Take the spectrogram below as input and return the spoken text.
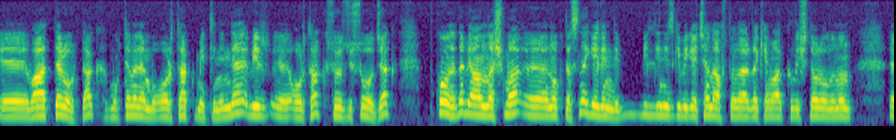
e, vaatler ortak. Muhtemelen bu ortak metininde bir e, ortak sözcüsü olacak. Bu konuda da bir anlaşma e, noktasına gelindi. Bildiğiniz gibi geçen haftalarda Kemal Kılıçdaroğlu'nun e,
